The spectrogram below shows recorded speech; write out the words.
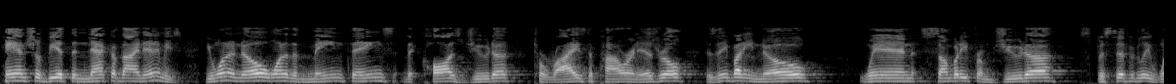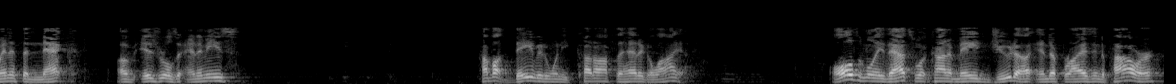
hand shall be at the neck of thine enemies. You want to know one of the main things that caused Judah to rise to power in Israel? Does anybody know when somebody from Judah specifically went at the neck of Israel's enemies? How about David when he cut off the head of Goliath? Ultimately, that's what kind of made Judah end up rising to power.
